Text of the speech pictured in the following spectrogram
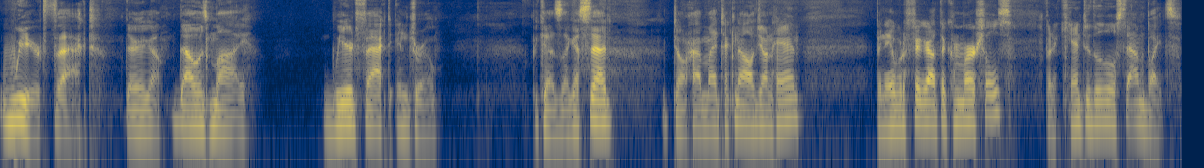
weird fact. There you go. That was my weird fact intro. Because, like I said, don't have my technology on hand been able to figure out the commercials, but I can't do the little sound bites.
